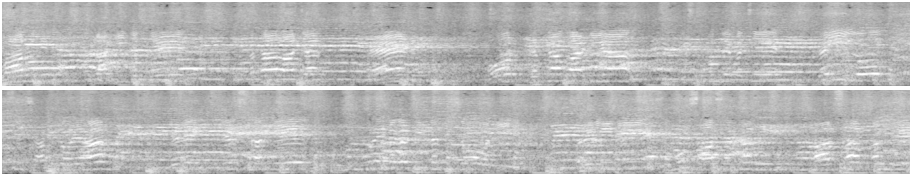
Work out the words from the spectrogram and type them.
ਬਾਹਰੋਂ ਲਾਗੀ ਜਥੇ ਕਥਾਵਾਚਕ ਬੈਂਡ और गंगा पार्टियां स्कूल के बच्चे कई लोग इसमें शामिल होए हैं ਜਿਹੜੇ ਇਸ ਕਰਕੇ ਪੂਰੇ ਨਗਰ ਕੀਰਤਨ ਦੀ ਸ਼ੋਭਾ ਵਧੀ ਹੈ ਬਰੇਲੀ ਦੀ ਸਮੂਹ ਸਾਧ ਸੰਗਤ ਖਾਲਸਾ ਪੰਥ ਦੇ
